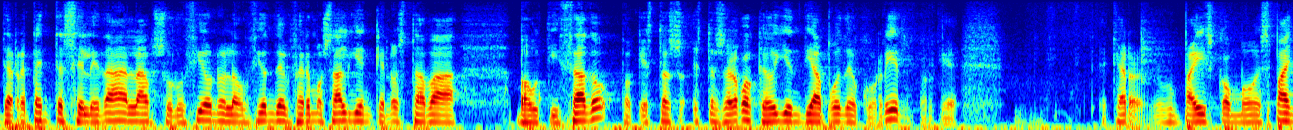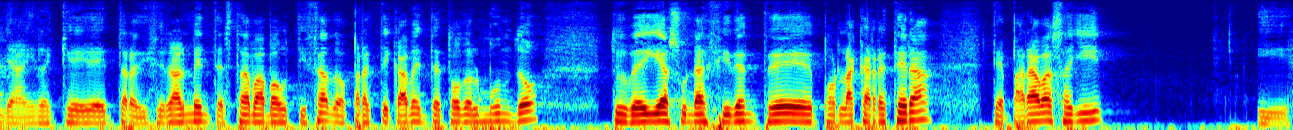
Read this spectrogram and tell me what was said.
de repente se le da la absolución o la unción de enfermos a alguien que no estaba bautizado, porque esto es, esto es algo que hoy en día puede ocurrir, porque claro, en un país como España, en el que tradicionalmente estaba bautizado prácticamente todo el mundo, tú veías un accidente por la carretera, te parabas allí y,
